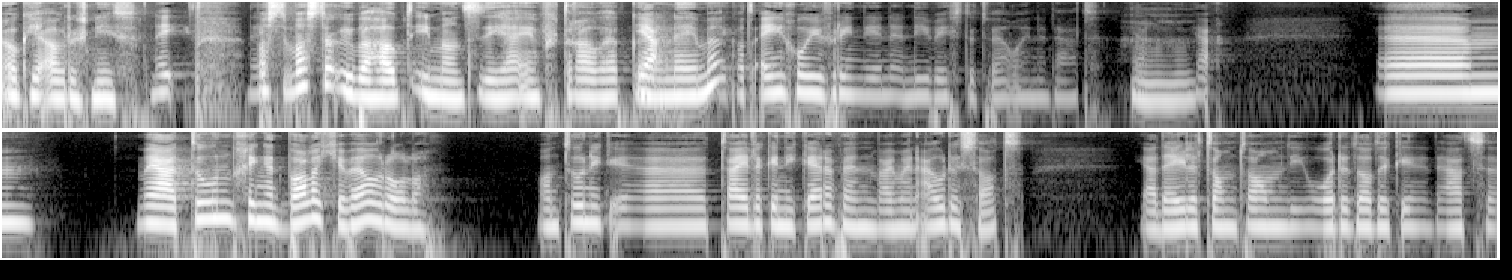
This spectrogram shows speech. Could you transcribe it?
ook je ouders niet. Nee. Was, was er überhaupt iemand die jij in vertrouwen hebt kunnen Ja. nemen? Ik had één goede vriendin en die wist het wel inderdaad. Mhm. Ja. Ehm, maar ja, toen ging het balletje wel rollen. Want toen ik eh, tijdelijk in die caravan bij mijn ouders zat, ja, de hele tamtam die hoorde dat ik inderdaad eh,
